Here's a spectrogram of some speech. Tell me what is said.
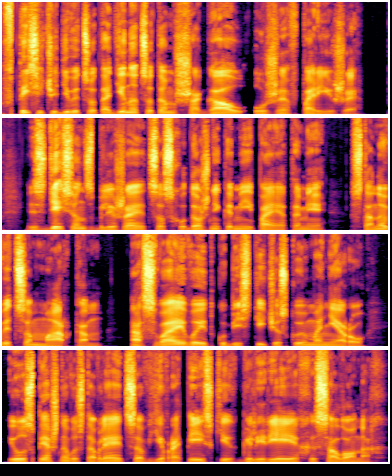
В 1911-м Шагал уже в Париже. Здесь он сближается с художниками и поэтами, становится Марком, осваивает кубистическую манеру и успешно выставляется в европейских галереях и салонах.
